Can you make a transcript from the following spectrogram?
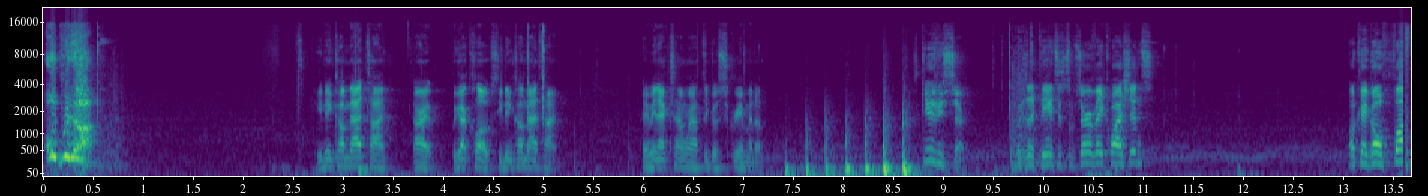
Open up! He didn't come that time. Alright, we got close. He didn't come that time. Maybe next time we have to go scream at him. Excuse me, sir. Would you like to answer some survey questions? Okay, go fuck.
